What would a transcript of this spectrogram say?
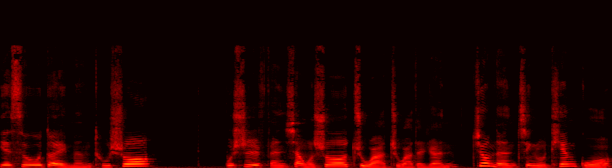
耶稣对门徒说。不是凡向我说“主啊，主啊”的人就能进入天国，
